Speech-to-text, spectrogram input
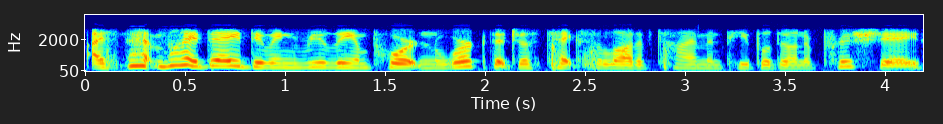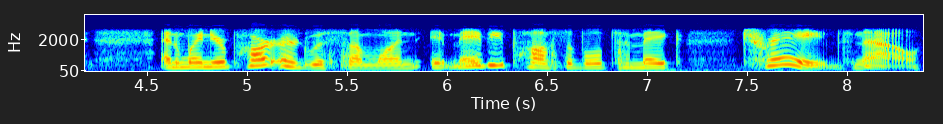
I spent my day doing really important work that just takes a lot of time and people don't appreciate. And when you're partnered with someone, it may be possible to make trades now.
